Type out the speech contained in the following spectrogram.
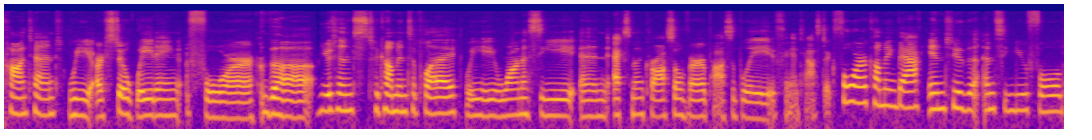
content. We are still waiting for the mutants to come into play. We want to see an X Men crossover, possibly Fantastic Four coming back into the MCU fold.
